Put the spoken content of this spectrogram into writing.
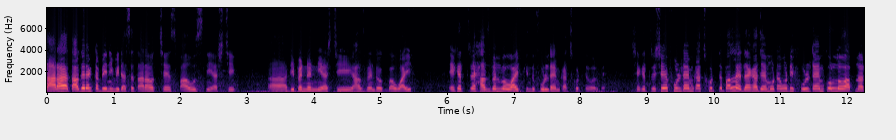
তারা, তাদের একটা বেনিফিট আছে, তারা হচ্ছে স্পাউস নিয়ে আসছি ডিপেন্ডেন্ট নিয়ে আসছি হাজব্যান্ড হোক বা ওয়াইফ এক্ষেত্রে হাজব্যান্ড বা ওয়াইফ কিন্তু ফুল টাইম কাজ করতে পারবে। সেক্ষেত্রে সে ফুল টাইম কাজ করতে পারলে দেখা যায় মোটামুটি ফুল টাইম করলেও আপনার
